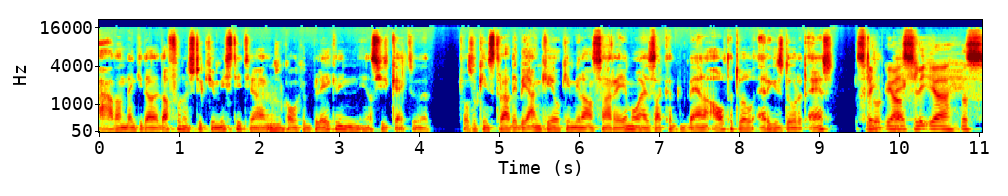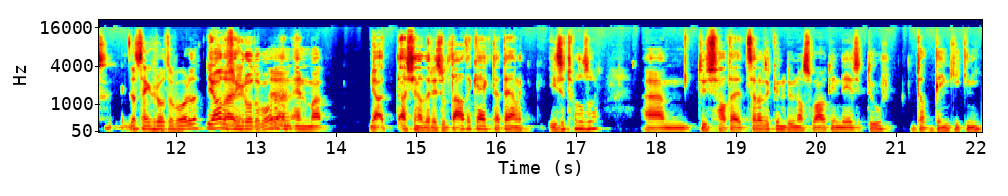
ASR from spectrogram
ja, dan denk je dat hij dat voor een stukje mist dit jaar. Dat is ook al gebleken, in, als je kijkt, eh, het was ook in Strade Bianche, ook in Milan Sanremo, hij zakte bijna altijd wel ergens door het ijs. Door ja, ja dat, is, dat zijn grote woorden. Ja, dat Maar, zijn grote woorden. eh, en, en, maar ja, als je naar de resultaten kijkt, uiteindelijk is het wel zo. Ehm, dus had hij hetzelfde kunnen doen als Wout in deze Tour? Dat denk ik niet.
